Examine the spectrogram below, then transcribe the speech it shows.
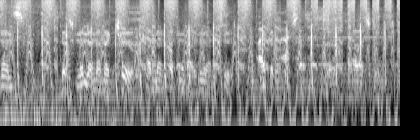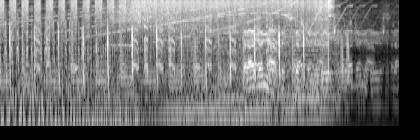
Once this window number two had been opened by DMT, I could access the LSD. But I don't know, this is just an illusion.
